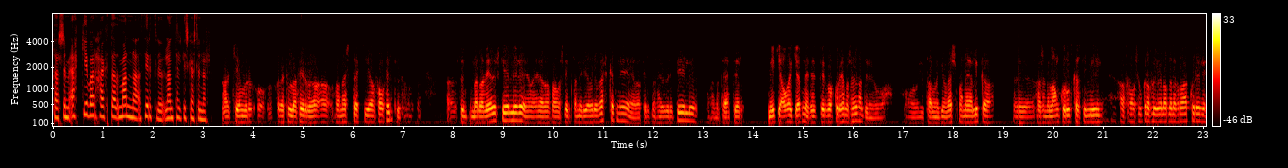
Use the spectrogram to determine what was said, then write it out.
þar sem ekki var hægt að manna þyrlu landhelgiskeslunar. Það kemur reglulega fyrir að það næst ekki að fá þyrlu. Stundum er það veðurskilir eða þá styrlan er í öðru verkefni eða þyrlan hefur verið bílu þannig að þetta er mikið áhægjefni fyrir okkur hérna á Söðlandinu og, og ég tala ekki um Vestmann eða líka uh, það sem er langur útkastími í að fá sjúkraflugvel allavega frá Akureyri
